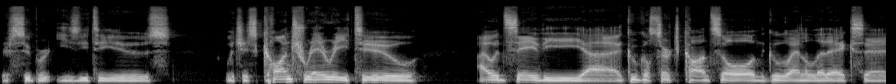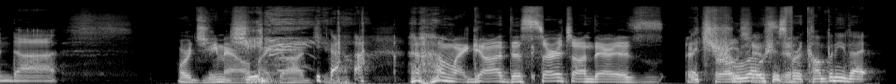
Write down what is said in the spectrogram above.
They're super easy to use, which is contrary to, I would say, the uh, Google Search Console and the Google Analytics and uh, or Gmail. G- oh my god, Gmail. oh my god, the search on there is atrocious, atrocious yeah. for a company that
